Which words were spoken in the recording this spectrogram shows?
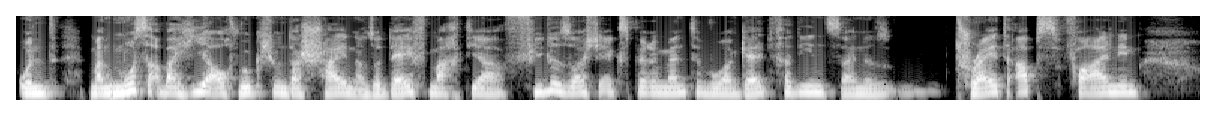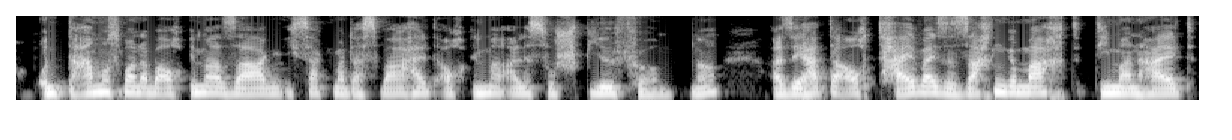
Und man muss aber hier auch wirklich unterscheiden. Also Dave macht ja viele solche Experimente, wo er Geld verdient, seine Trade-Ups vor allen Dingen. Und da muss man aber auch immer sagen, ich sag mal, das war halt auch immer alles so Spielfirmen. Ne? Also er hat da auch teilweise Sachen gemacht, die man halt,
